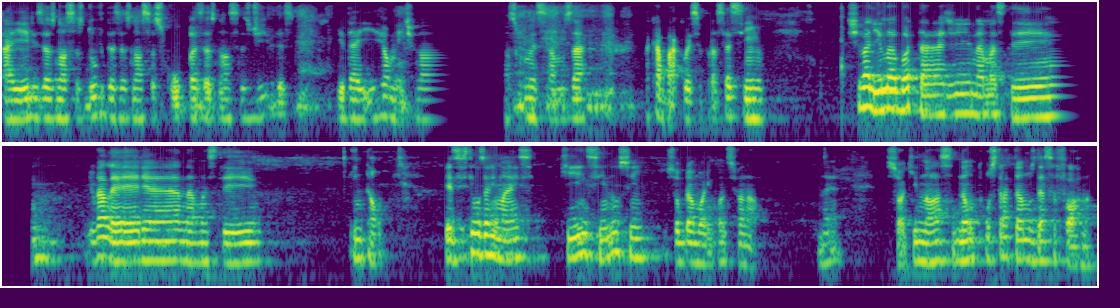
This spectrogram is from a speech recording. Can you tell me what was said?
a eles as nossas dúvidas, as nossas culpas, as nossas dívidas, e daí realmente nós, nós começamos a acabar com esse processinho. Shivalila, boa tarde, namastê. Valéria, namastê. Então, Existem os animais que ensinam, sim, sobre o amor incondicional, né? Só que nós não os tratamos dessa forma.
